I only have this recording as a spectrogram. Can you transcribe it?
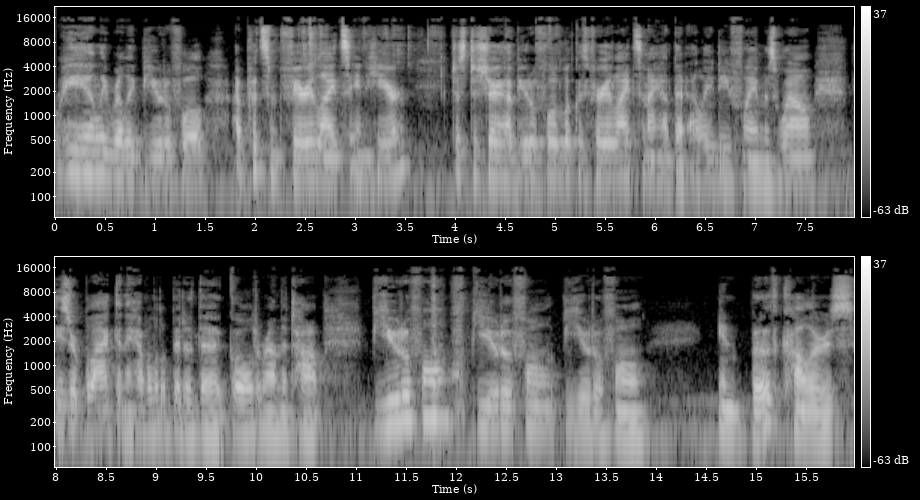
Really, really beautiful. I put some fairy lights in here just to show you how beautiful it look with fairy lights. And I have that LED flame as well. These are black and they have a little bit of the gold around the top. Beautiful, beautiful, beautiful in both colors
